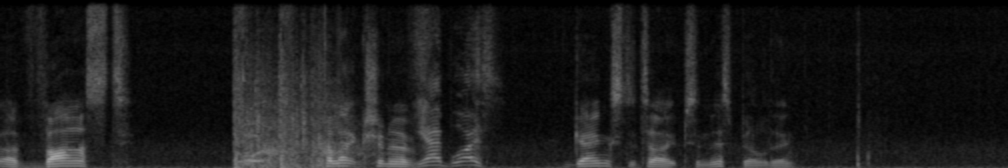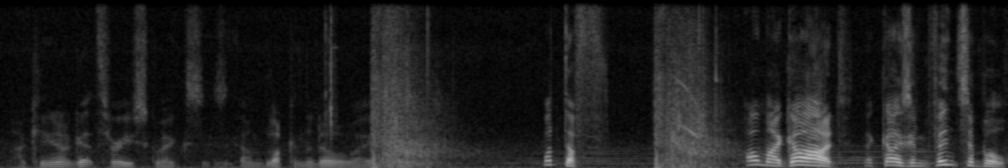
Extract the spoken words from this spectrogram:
a vast collection of Yeah, boys. gangster types in this building. Oh, can you not get through, Squigs? I'm blocking the doorway. What the f... Oh my god! That guy's invincible!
